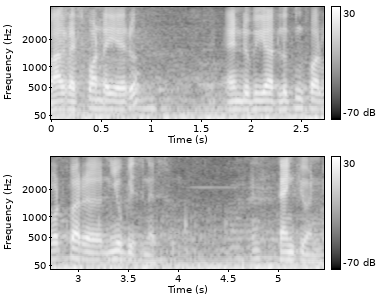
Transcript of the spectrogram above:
బాగా రెస్పాండ్ అయ్యారు. And we are looking forward for new business thank you అండి.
